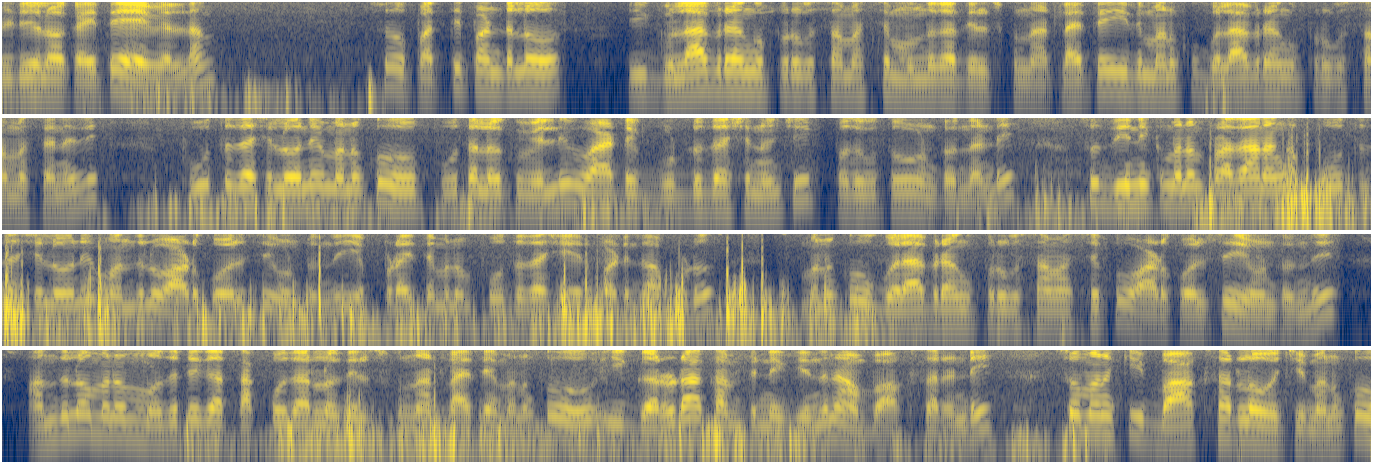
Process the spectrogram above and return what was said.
వీడియోలోకి అయితే వెళ్దాం. సో పత్తి పంటలో ఈ గులాబీ రంగు పురుగు సమస్య ముందుగా తెలుసుకున్నట్లయితే ఇది మనకు గులాబీ రంగు పురుగు సమస్య అనేది పూత దశలోనే మనకు పూతలోకి వెళ్ళి వాటి గుడ్డు దశ నుంచి పొదుగుతూ ఉంటుందండి. సో దీనికి మనం ప్రధానంగా పూత దశలోనే మందులు వాడుకోవాల్సి ఉంటుంది. ఎప్పుడైతే మనం పూత దశ ఏర్పడిందో అప్పుడు మనకు గులాబీ రంగు పురుగు సమస్యకు వాడుకోవాల్సి ఉంటుంది. అందులో మనం మొదటిగా తక్కువ ధరలో తెలుసుకున్నట్లయితే మనకు ఈ గరుడా కంపెనీకి చెందిన బాక్సర్ అండి. సో మనకి బాక్సర్లో వచ్చి మనకు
